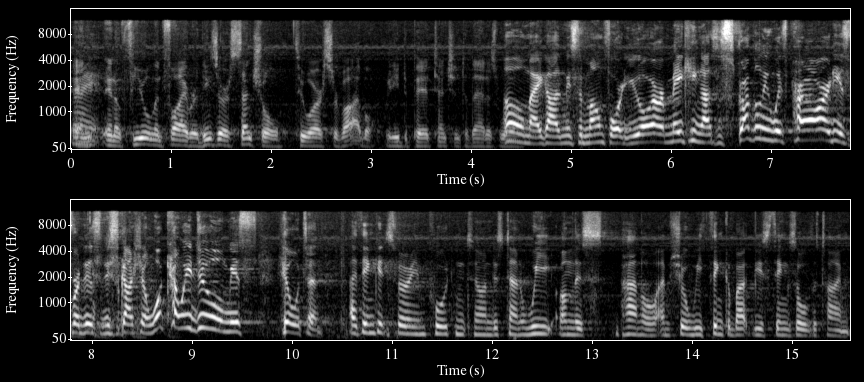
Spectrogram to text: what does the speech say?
and Right. you know, fuel and fiber, these are essential to our survival. We need to pay attention to that as well. Oh my God, Mr. Monfort, you are making us struggling with priorities for this discussion. What can we do, Ms. Hilton? I think it's very important to understand, we on this panel, I'm sure we think about these things all the time.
